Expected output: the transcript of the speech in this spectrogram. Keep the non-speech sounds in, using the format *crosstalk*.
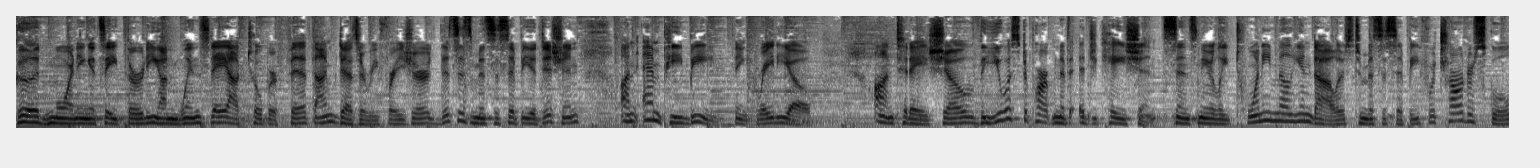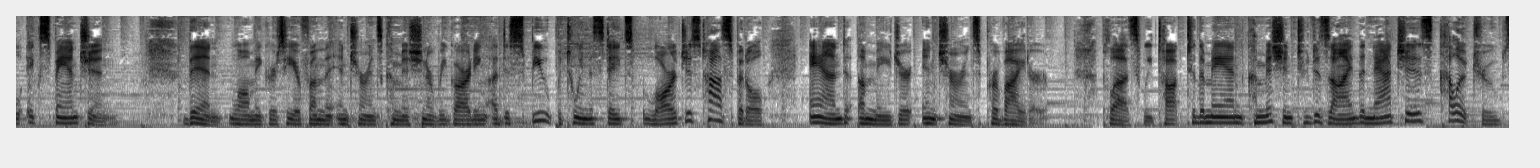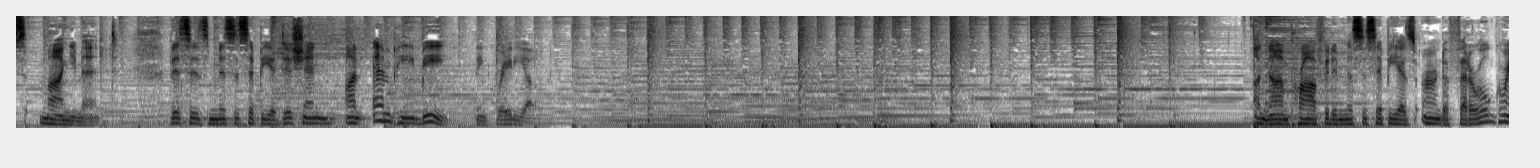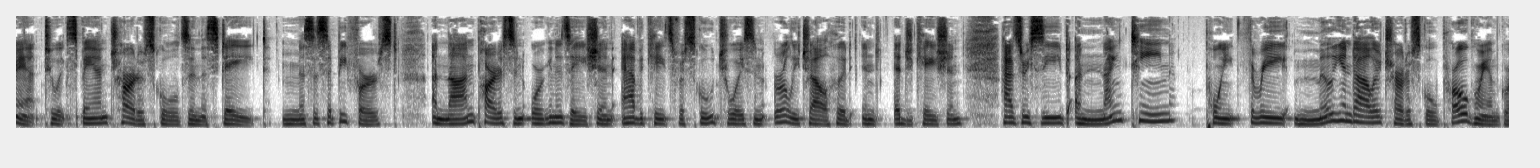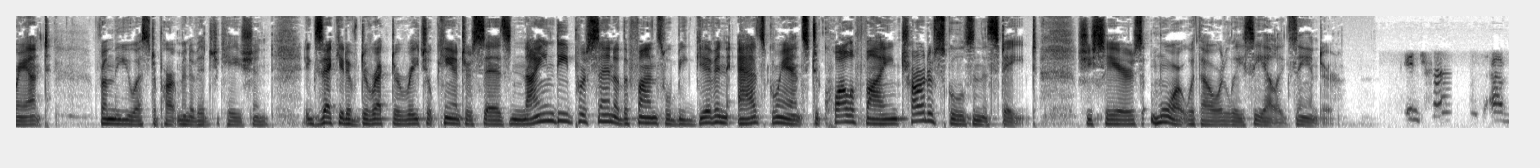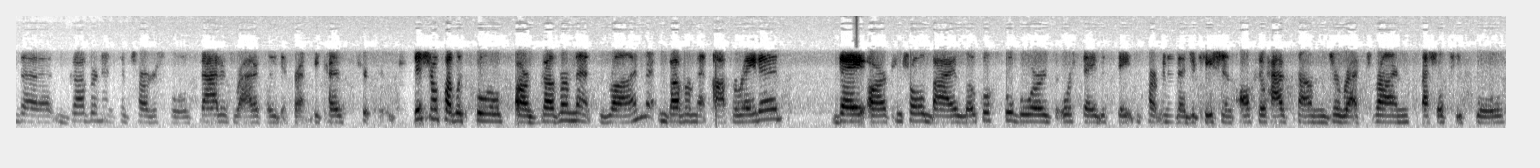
Good morning. It's 8:30 on Wednesday, October 5th. I'm Desare Frazier. This is Mississippi Edition on MPB Think Radio. On today's show, the U.S. Department of Education sends nearly $20 million to Mississippi for charter school expansion. Then, lawmakers hear from the insurance commissioner regarding a dispute between the state's largest hospital and a major insurance provider. Plus, we talk to the man commissioned to design the Natchez Colored Troops Monument. This is Mississippi Edition on MPB Think Radio. A nonprofit in Mississippi has earned a federal grant to expand charter schools in the state. Mississippi First, a nonpartisan organization, advocates for school choice and early childhood education, has received a $19.3 million charter school program grant from the U.S. Department of Education. Executive Director Rachel Canter says 90% of the funds will be given as grants to qualifying charter schools in the state. She shares more with our Lacey Alexander. In terms of the governance of charter schools, that is radically different because traditional public schools are government run, government operated. They are controlled by local school boards or say the state department of education also has some direct run specialty schools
